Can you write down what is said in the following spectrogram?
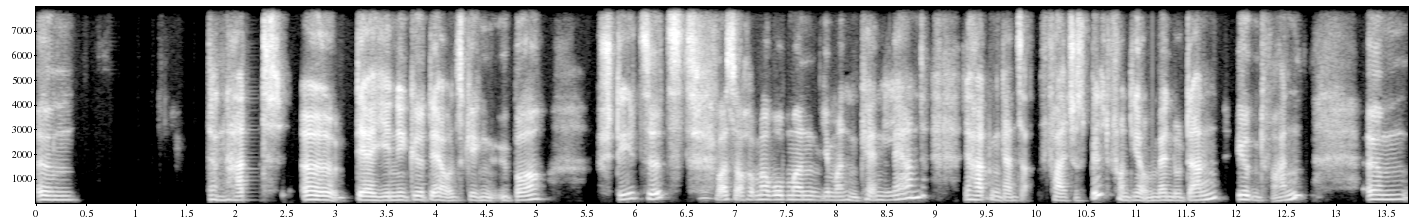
Ähm, dann hat äh, derjenige, der uns gegenüber steht, sitzt, was auch immer, wo man jemanden kennenlernt, der hat ein ganz falsches Bild von dir. Und wenn du dann irgendwann, ähm,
